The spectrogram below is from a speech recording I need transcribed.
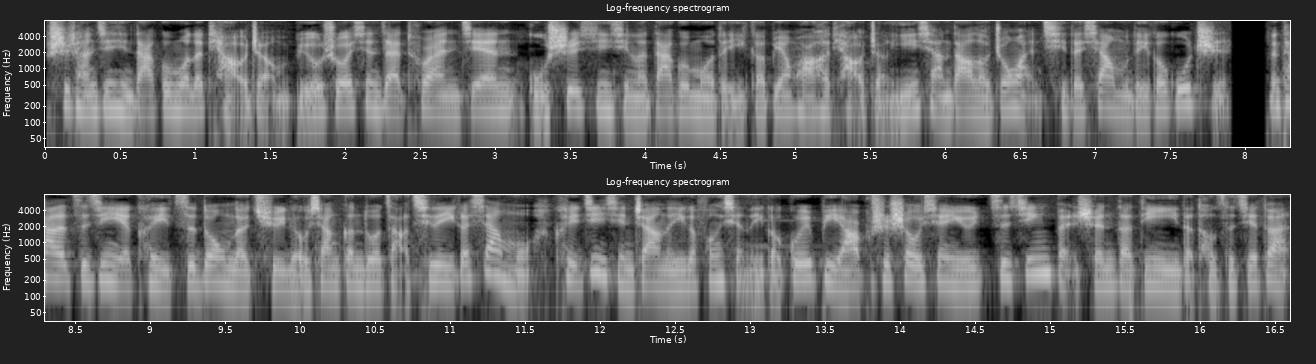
市场进行大规模的调整，比如说现在突然间股市进行了大规模的一个变化和调整，影响到了中晚期的项目的一个估值。那它的资金也可以自动的去流向更多早期的一个项目，可以进行这样的一个风险的一个规避，而不是受限于资金本身的定义的投资阶段。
